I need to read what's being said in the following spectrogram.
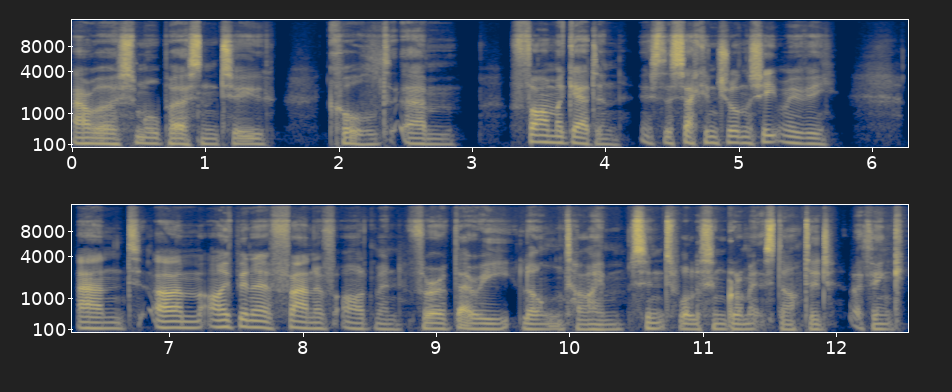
our small person to called um, Farmageddon. It's the second Shaun the Sheep movie. And um, I've been a fan of Aardman for a very long time since Wallace and Gromit started, I think,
